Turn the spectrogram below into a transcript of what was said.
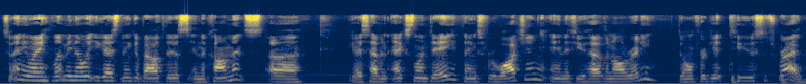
So anyway, let me know what you guys think about this in the comments. You guys have an excellent day. Thanks for watching, and if you haven't already, don't forget to subscribe.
